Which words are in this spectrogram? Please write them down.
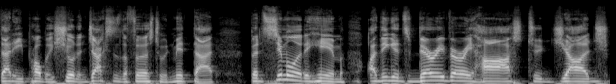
that he probably should. And Jackson's the first to admit that. But similar to him, I think it's very, very harsh to judge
